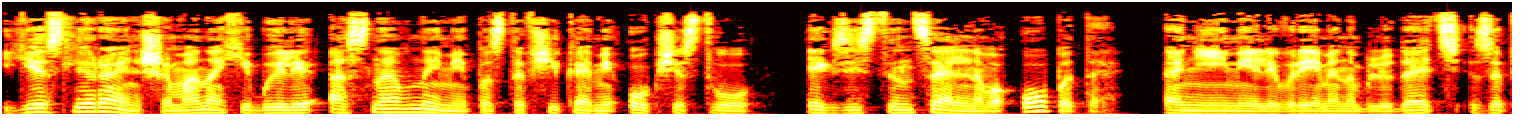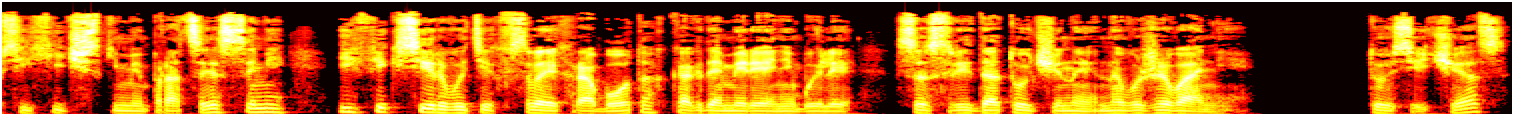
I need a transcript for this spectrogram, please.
если раньше монахи были основными поставщиками обществу экзистенциального опыта, они имели время наблюдать за психическими процессами и фиксировать их в своих работах, когда миряне были сосредоточены на выживании, то сейчас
